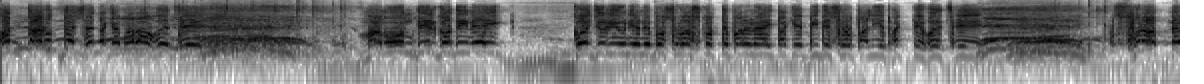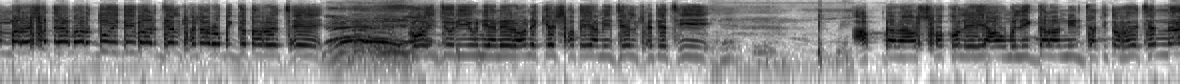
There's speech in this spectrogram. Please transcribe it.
হত্যার উদ্দেশ্যে তাকে মারা হয়েছে। ইউনিয়নের সাথে আমি জেল খেটেছি। আপনারা সকলে আওয়ামী লীগ দ্বারা নির্যাতিত হয়েছেন না?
